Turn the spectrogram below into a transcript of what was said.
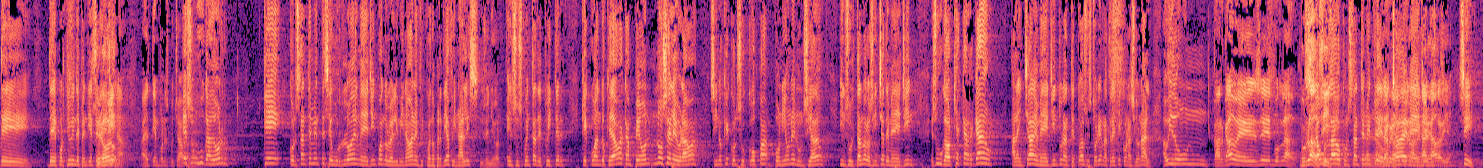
de, de Deportivo Independiente Pero, Medellín. Hace tiempo no escuchaba. Es un jugador que constantemente se burló del Medellín cuando lo eliminaban, en cuando perdía finales Sí, señor. en sus cuentas de Twitter, que cuando quedaba campeón no celebraba, sino que con su copa ponía un enunciado insultando a los hinchas de Medellín. Es un jugador que ha cargado a la hinchada de Medellín durante toda su historia en Atlético Nacional. Ha habido un... Cargado es eh, burlado. se ha sí, burlado sí. constantemente de la hinchada de Medellín. cargado, sí. bien. Sí,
